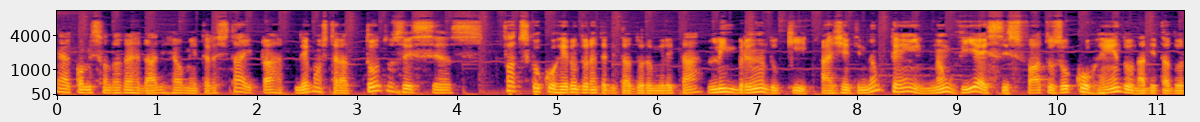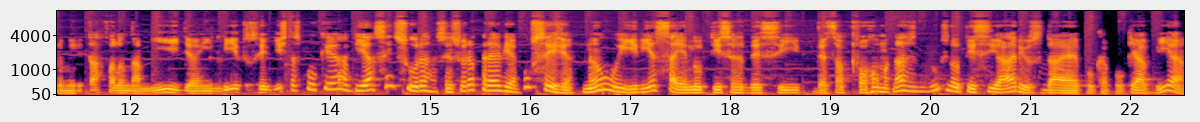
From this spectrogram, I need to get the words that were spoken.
É, a Comissão da Verdade realmente ela está aí para demonstrar todos esses fatos que ocorreram durante a ditadura militar, lembrando que a gente não tem, não via esses fatos ocorrendo na ditadura militar, falando na mídia, em livros, revistas, porque havia censura, censura prévia. Ou seja, não iria sair notícias desse, dessa forma nas, nos noticiários da época, porque havia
